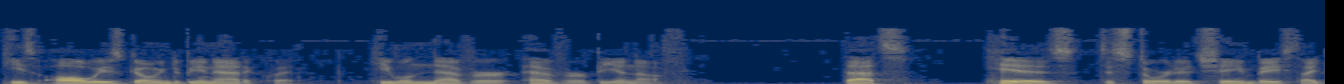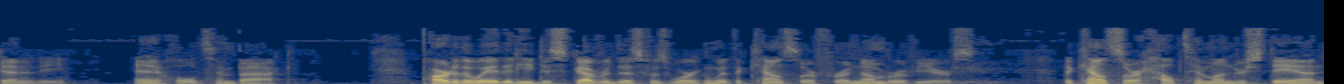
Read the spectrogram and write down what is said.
He's always going to be inadequate. He will never, ever be enough. That's his distorted shame based identity, and it holds him back. Part of the way that he discovered this was working with a counselor for a number of years. The counselor helped him understand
